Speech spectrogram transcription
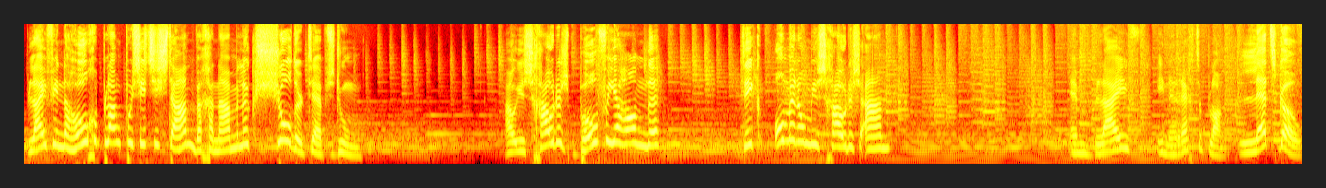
Blijf in de hoge plankpositie staan. We gaan namelijk shoulder taps doen. Hou je schouders boven je handen. Tik om en om je schouders aan. En blijf in een rechte plank. Let's go!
